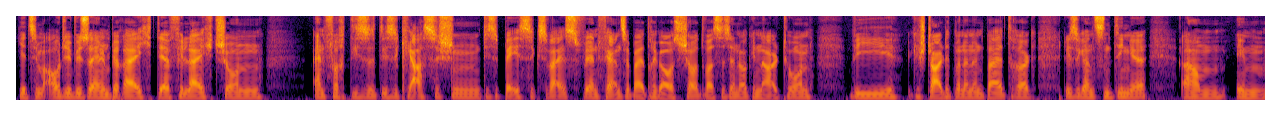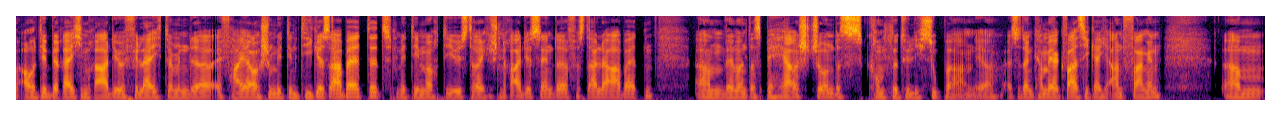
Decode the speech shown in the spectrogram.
jetzt im audiovisuellen Bereich, der vielleicht schon einfach diese, diese klassischen, diese Basics weiß, wie ein Fernsehbeitrag ausschaut, was ist ein Originalton, wie gestaltet man einen Beitrag, diese ganzen Dinge. Ähm, Im Audiobereich, im Radio vielleicht, weil man in der FH ja auch schon mit dem Tigers arbeitet, mit dem auch die österreichischen Radiosender fast alle arbeiten. Ähm, wenn man das beherrscht schon, das kommt natürlich super an. Ja? Also dann kann man ja quasi gleich anfangen. Ähm,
